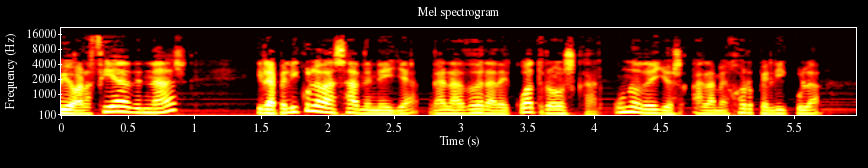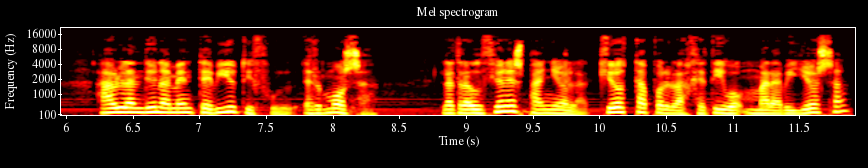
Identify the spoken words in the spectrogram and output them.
biografía de Nash y la película basada en ella, ganadora de cuatro Oscar, uno de ellos a la mejor película, hablan de una mente beautiful, hermosa. La traducción española, que opta por el adjetivo maravillosa,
